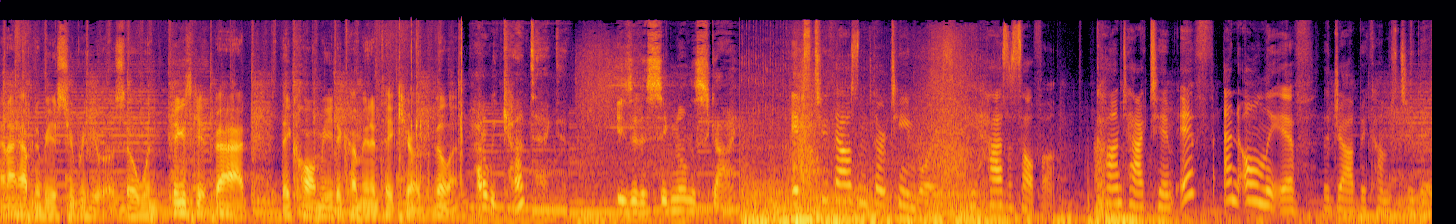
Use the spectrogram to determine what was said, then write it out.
And I happen to be a superhero, so when things get bad, they call me to come in and take care of the villain. How do we contact him? Is it a signal in the sky? It's 2013, boys. He has a cell phone. Contact him if and only if the job becomes too big.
